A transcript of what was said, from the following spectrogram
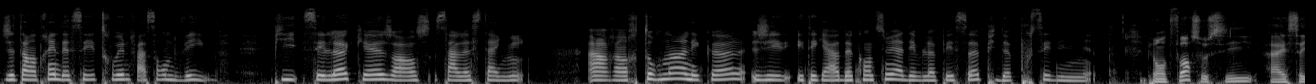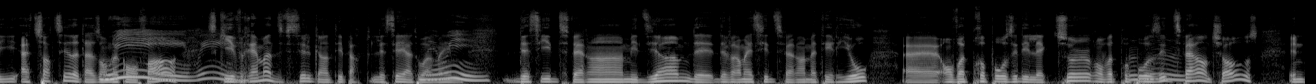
J'étais en train d'essayer de trouver une façon de vivre. Puis c'est là que genre ça a stagné. Alors en retournant à l'école, j'ai été capable de continuer à développer ça puis de pousser les limites. Puis on te force aussi à essayer, à te sortir de ta zone de confort, ce qui est vraiment difficile quand tu es laissé à toi-même. D'essayer différents médiums, de, vraiment essayer différents matériaux. Euh, on va te proposer des lectures, on va te proposer mm-hmm. différentes choses, une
